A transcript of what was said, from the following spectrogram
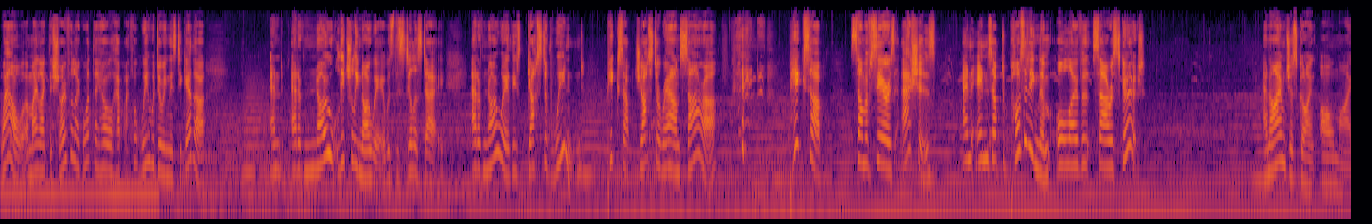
wow, am I like the chauffeur? Like, what the hell happened? I thought we were doing this together. And out of no, literally nowhere, it was the stillest day. Out of nowhere, this gust of wind picks up just around Sarah, picks up some of Sarah's ashes, and ends up depositing them all over Sarah's skirt. And I'm just going, oh my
